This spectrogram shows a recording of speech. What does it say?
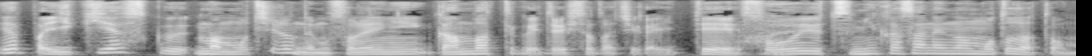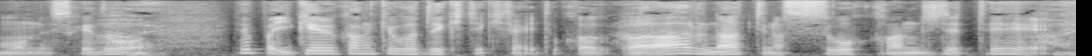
やっぱ生きやすく、まあもちろんでもそれに頑張ってくれてる人たちがいて、そういう積み重ねのもとだと思うんですけど、はい。やっぱ行ける環境ができてきたりとかがあるなっていうのはすごく感じてて、はい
